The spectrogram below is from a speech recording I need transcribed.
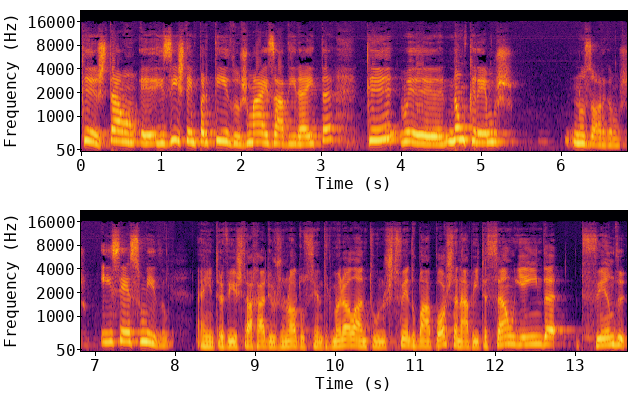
que estão, eh, existem partidos mais à direita que não queremos nos órgãos. E isso é assumido. Em entrevista à Rádio Jornal do Centro, Manuel Antunes defende uma aposta na habitação e ainda defende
